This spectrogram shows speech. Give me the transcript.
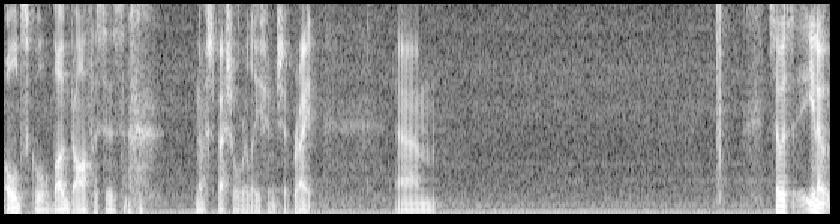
old school, bugged offices. no special relationship, right? Um, so it's you know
